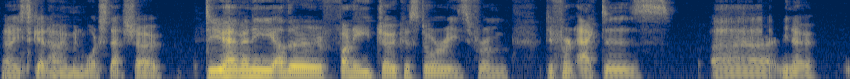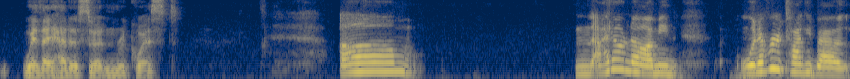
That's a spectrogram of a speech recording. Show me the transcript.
And I used to get home and watch that show. Do you have any other funny Joker stories from different actors? Uh, you know, where they had a certain request. Um, I don't know. I mean, whenever you're talking about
